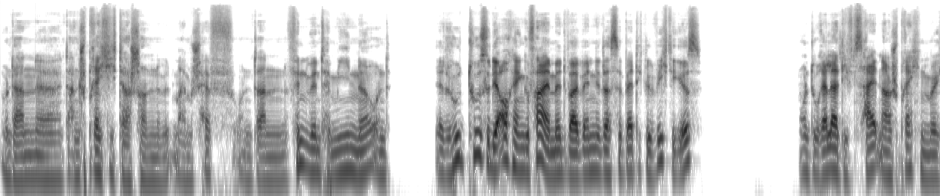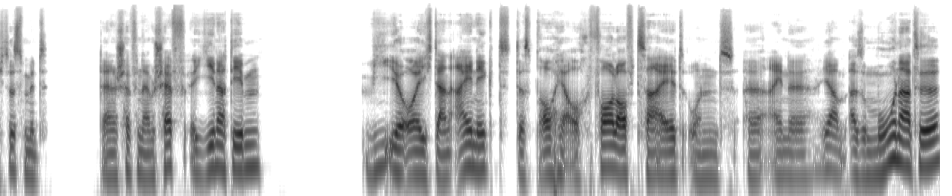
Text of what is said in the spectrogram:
und dann, äh, dann spreche ich da schon mit meinem Chef und dann finden wir einen Termin, ne? Und ja, da tust du dir auch keinen Gefallen mit, weil wenn dir das Sabbatical wichtig ist und du relativ zeitnah sprechen möchtest mit deiner Chefin, deinem Chef, äh, je nachdem, wie ihr euch dann einigt, das braucht ja auch Vorlaufzeit und äh, eine, ja, also Monate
